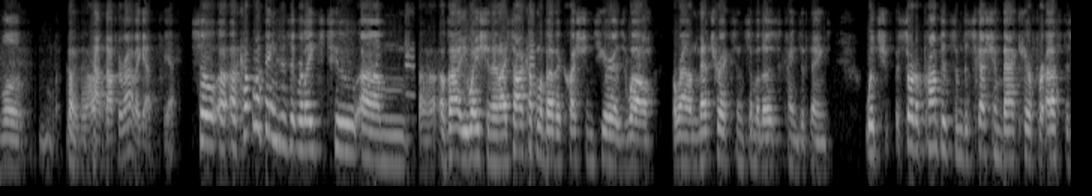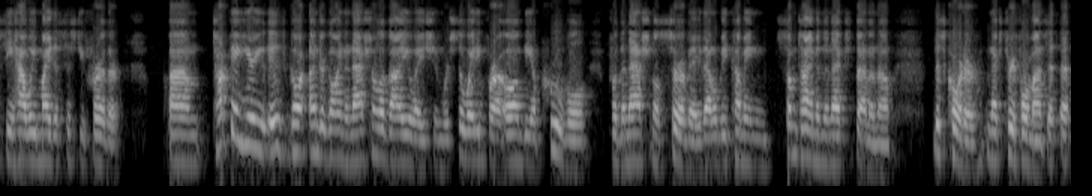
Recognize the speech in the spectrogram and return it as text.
we'll pass off to Rob, I guess. Yeah. So uh, a couple of things as it relates to um, uh, evaluation, and I saw a couple of other questions here as well around metrics and some of those kinds of things, which sort of prompted some discussion back here for us to see how we might assist you further. Um, Talk They Hear You is go undergoing a national evaluation. We're still waiting for our OMB approval for the national survey. That'll be coming sometime in the next, I don't know, this quarter, next three or four months at, at,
